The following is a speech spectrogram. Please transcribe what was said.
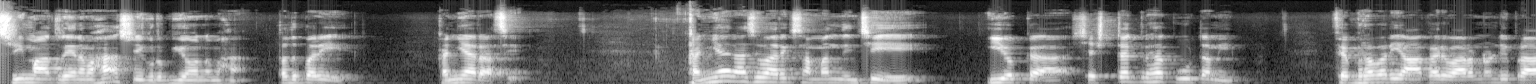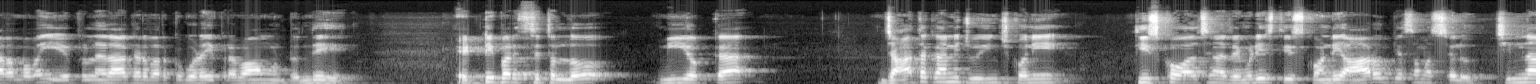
శ్రీమాత్రే నమ శ్రీ గురుభ్యో నమ. తదుపరి కన్యారాశి కన్యారాశి వారికి సంబంధించి ఈ యొక్క షష్టగ్రహ కూటమి ఫిబ్రవరి ఆఖరి వారం నుండి ప్రారంభమై ఏప్రిల్ నెలాఖరు వరకు కూడా ఈ ప్రభావం ఉంటుంది. ఎట్టి పరిస్థితుల్లో మీ యొక్క జాతకాన్ని చూయించుకొని తీసుకోవాల్సిన రెమెడీస్ తీసుకోండి. ఆరోగ్య సమస్యలు చిన్న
